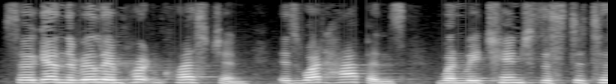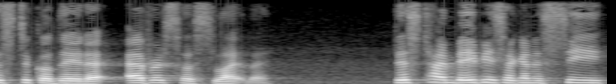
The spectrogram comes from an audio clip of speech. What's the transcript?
So, again, the really important question is what happens when we change the statistical data ever so slightly? This time, babies are going to see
